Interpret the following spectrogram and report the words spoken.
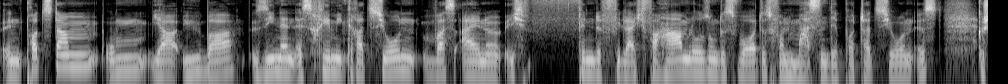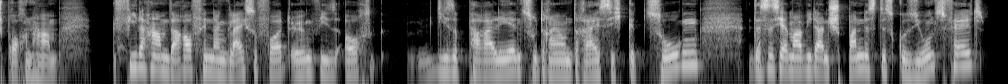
in Potsdam, um ja über, sie nennen es Remigration, was eine, ich finde, vielleicht Verharmlosung des Wortes von Massendeportation ist, gesprochen haben. Viele haben daraufhin dann gleich sofort irgendwie auch diese Parallelen zu 33 gezogen. Das ist ja immer wieder ein spannendes Diskussionsfeld.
